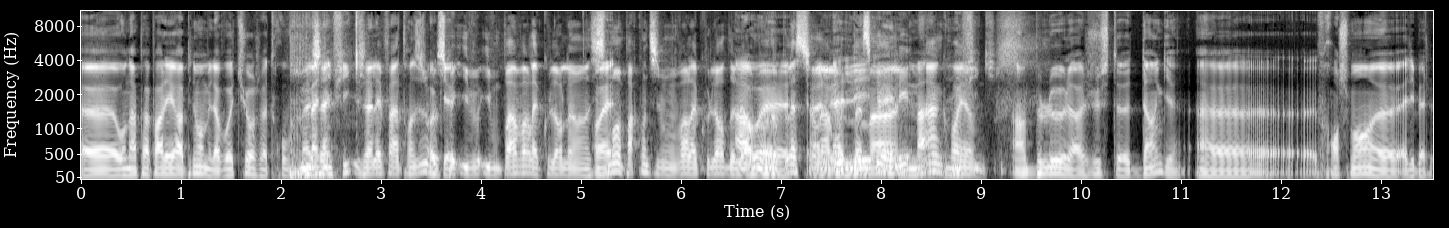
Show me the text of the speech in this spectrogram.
Euh, on n'a pas parlé rapidement, mais la voiture, je la trouve Bah, magnifique. J'allais faire la transition parce qu'ils ils vont pas avoir la couleur de leur investissement. Par contre, ils vont voir la couleur de Ah leur ouais, monoplace sur la route est parce qu'elle est incroyable. Un bleu là, juste dingue. Euh, franchement, euh, elle est belle.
